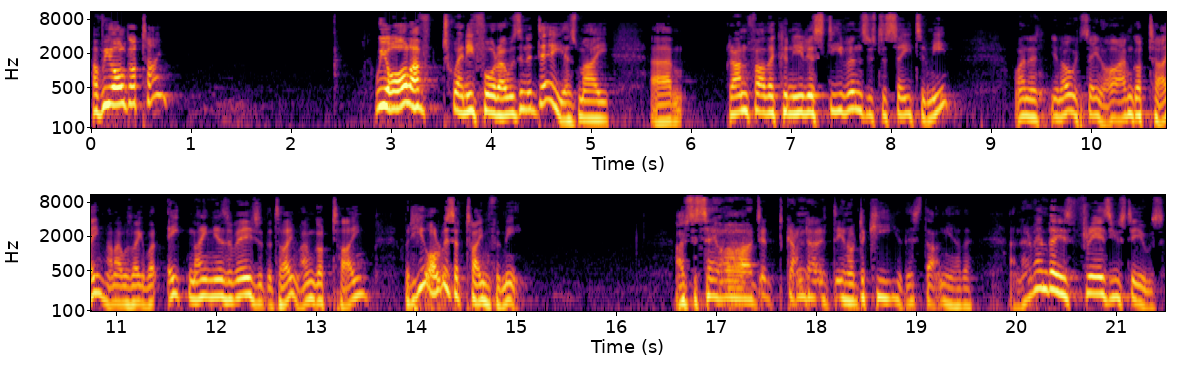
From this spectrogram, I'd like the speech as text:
Have we all got time? We all have 24 hours in a day, as my um, grandfather Cornelius Stevens used to say to me. When, you know, he'd say, Oh, I haven't got time. And I was like about eight, nine years of age at the time. I haven't got time. But he always had time for me. I used to say, Oh, granddad, you know, the key, this, that, and the other. And I remember his phrase he used to use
